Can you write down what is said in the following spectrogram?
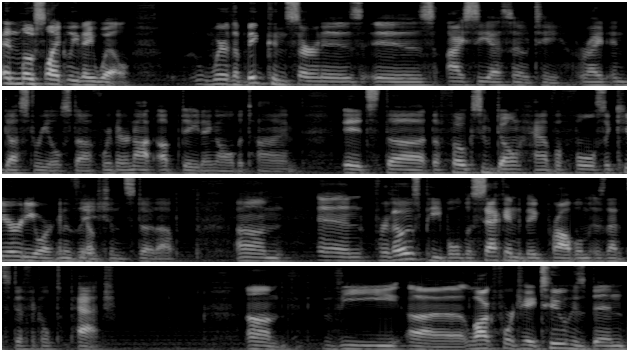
And most likely they will. Where the big concern is is ICSOT, right? Industrial stuff where they're not updating all the time. It's the the folks who don't have a full security organization stood up. Um, and for those people, the second big problem is that it's difficult to patch. Um, the uh, Log4j2 has been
